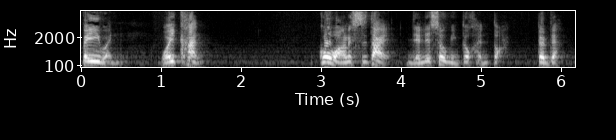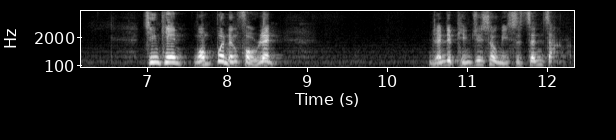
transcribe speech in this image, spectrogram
碑文。我一看，过往的时代人的寿命都很短，对不对？今天我们不能否认。人的平均寿命是增长了，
